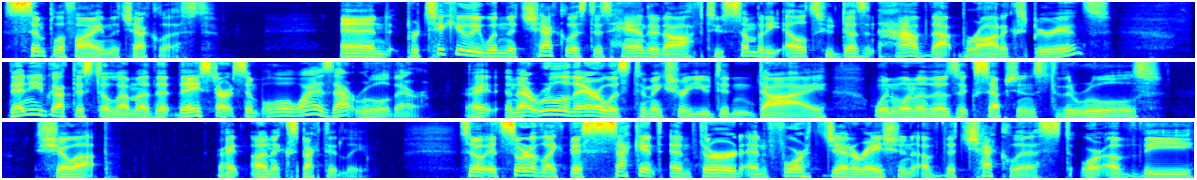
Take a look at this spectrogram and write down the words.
simplifying the checklist. And particularly when the checklist is handed off to somebody else who doesn't have that broad experience, then you've got this dilemma that they start simple. Well, why is that rule there? Right. And that rule there was to make sure you didn't die when one of those exceptions to the rules show up right? Unexpectedly. So it's sort of like this second and third and fourth generation of the checklist or of the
